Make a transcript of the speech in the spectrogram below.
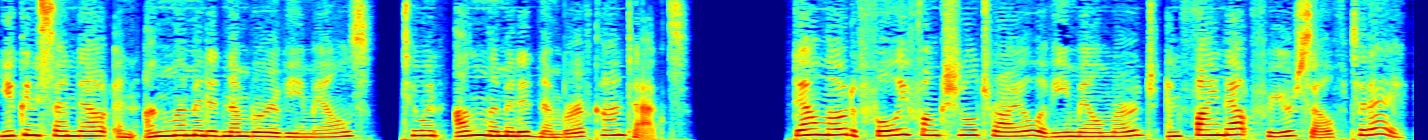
You can send out an unlimited number of emails to an unlimited number of contacts. Download a fully functional trial of Email Merge and find out for yourself today.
